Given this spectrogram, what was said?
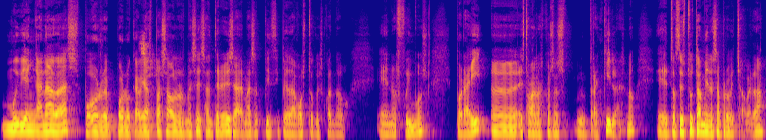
muy bien ganadas por, por lo que habías pasado los meses anteriores, además al principio de agosto, que es cuando nos fuimos. Por ahí estaban las cosas tranquilas, ¿no? entonces tú también has aprovechado, ¿verdad?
